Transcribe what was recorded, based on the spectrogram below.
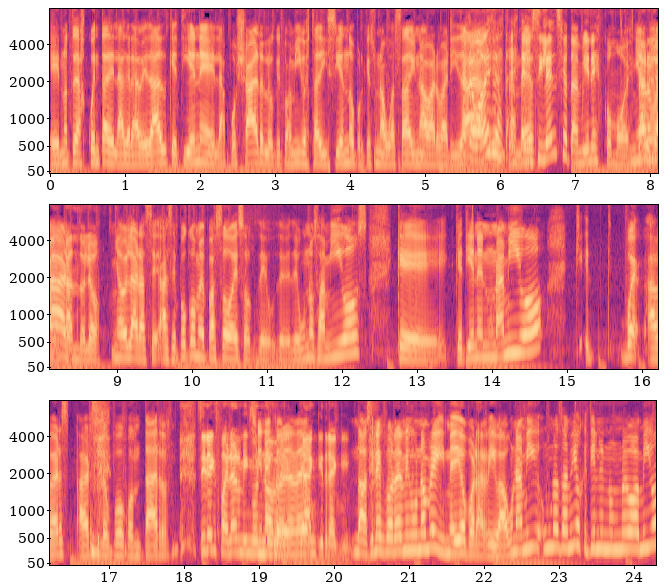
eh, no te das cuenta de la gravedad que tiene el apoyar lo que tu amigo está diciendo porque es una guasada y una barbaridad. Claro, a veces hasta, hasta el silencio también es como Ni estar hablar. bancándolo. Ni hablar, hace, hace poco me pasó eso de, de- de unos amigos que, que tienen un amigo. Que, bueno, a ver, a ver si lo puedo contar. Sin exponer ningún Sin nombre. exponer- Tranqui, tranqui. No, sin exponer ningún nombre y medio por arriba. Un amigo, unos amigos que tienen un nuevo amigo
